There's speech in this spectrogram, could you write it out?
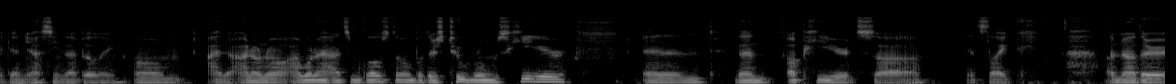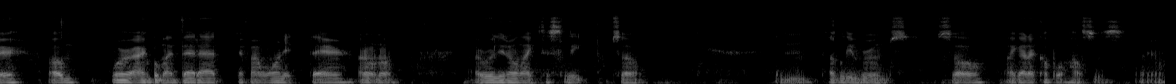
again, yeah, I seen that building. Um, I, I don't know. I want to add some glowstone, but there's two rooms here, and then up here it's uh, it's like another um where I put my bed at if I want it there. I don't know. I really don't like to sleep, so in ugly rooms. So I got a couple houses. You know,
